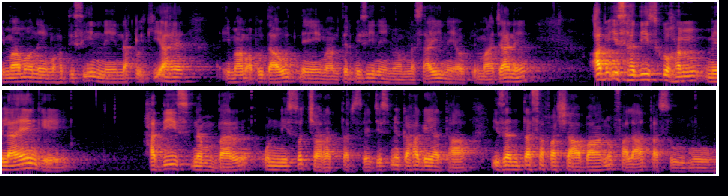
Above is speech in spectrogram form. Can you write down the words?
اماموں نے، محدثین نے نقل کیا ہے۔ امام ابو داود نے، امام ترمیزی نے، امام نسائی نے اور ابن ماجہ نے۔ اب اس حدیث کو ہم ملائیں گے حدیث نمبر انیس سو چورہتر سے، جس میں کہا گیا تھا اذن تصف شابان فلا تصومو،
